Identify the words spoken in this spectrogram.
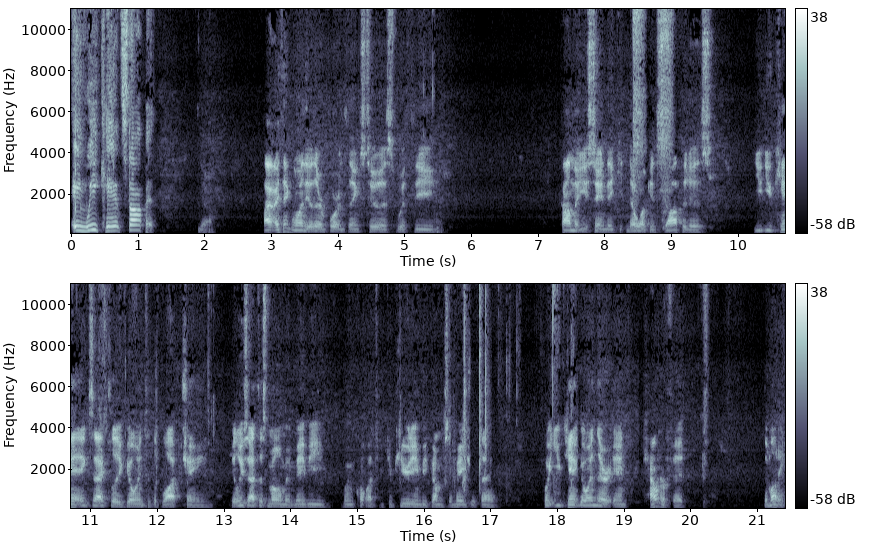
And we can't stop it. Yeah. I, I think one of the other important things too is with the comment you saying can, no one can stop it is you, you can't exactly go into the blockchain at least at this moment maybe when quantum computing becomes a major thing but you can't go in there and counterfeit the money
